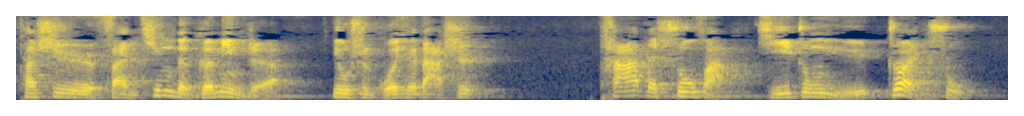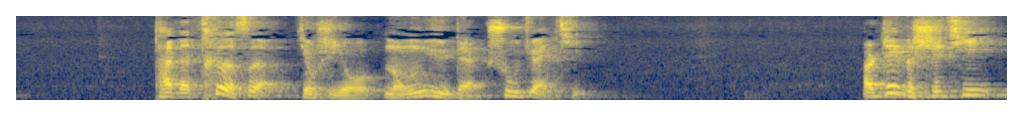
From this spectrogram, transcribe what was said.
他是反清的革命者，又是国学大师，他的书法集中于篆书，他的特色就是有浓郁的书卷气，而这个时期。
